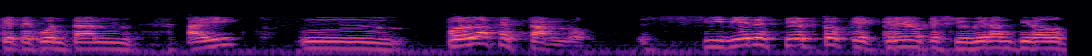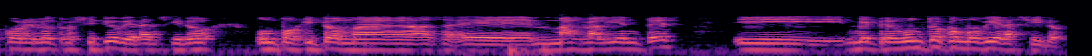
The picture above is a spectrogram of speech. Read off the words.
que te cuentan ahí. Mm, puedo aceptarlo, si bien es cierto que creo que si hubieran tirado por el otro sitio hubieran sido un poquito más, eh, más valientes y me pregunto cómo hubiera sido.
